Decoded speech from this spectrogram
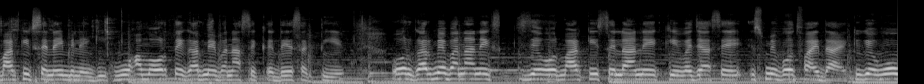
मार्केट से नहीं मिलेंगी। वो हम औरतें घर में बना सक दे सकती है। और घर में बनाने से और मार्केट से लाने की वजह से इसमें बहुत फ़ायदा है क्योंकि वो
